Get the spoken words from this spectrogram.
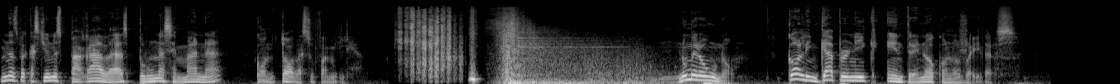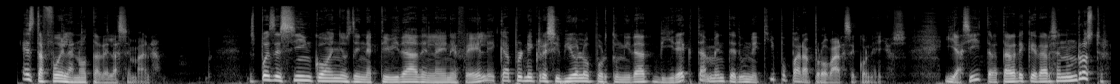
unas vacaciones pagadas por una semana con toda su familia. Número 1. Colin Kaepernick entrenó con los Raiders. Esta fue la nota de la semana. Después de cinco años de inactividad en la NFL, Kaepernick recibió la oportunidad directamente de un equipo para probarse con ellos, y así tratar de quedarse en un roster.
